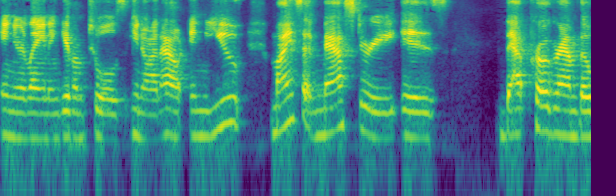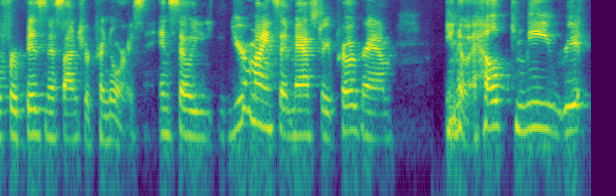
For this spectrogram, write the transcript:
in your lane and give them tools, you know, and out. And you, Mindset Mastery is that program though for business entrepreneurs. And so your Mindset Mastery program, you know, helped me re-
